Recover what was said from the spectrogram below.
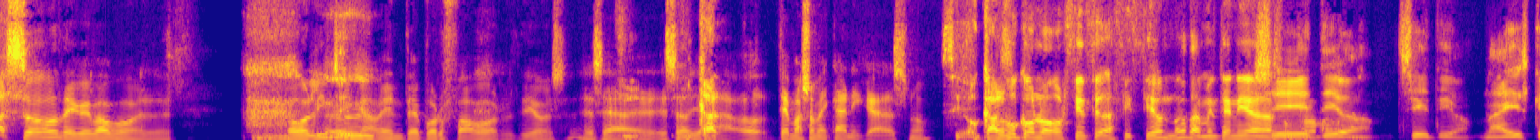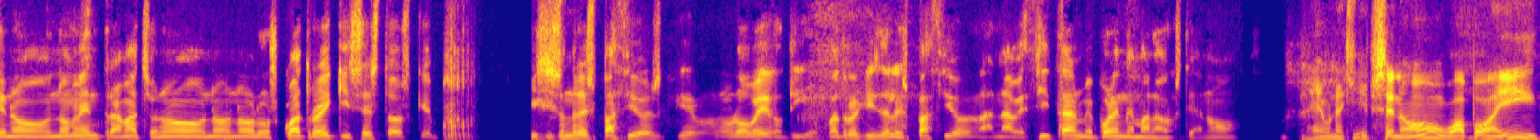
pasó de que, vamos, olímpicamente, por favor, Dios. O sea, eso ya, o temas o mecánicas, ¿no? Sí, o Calvo con los ciencias de afición, ¿no? También tenía. Sí, tío. Sí, tío. Ahí es que no, no me entra, macho. No, no, no. Los 4X estos que. pff, Y si son del espacio, es que no lo veo, tío. 4X del espacio, las navecitas me ponen de mala hostia, ¿no? Es un eclipse, ¿no? Guapo ahí.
